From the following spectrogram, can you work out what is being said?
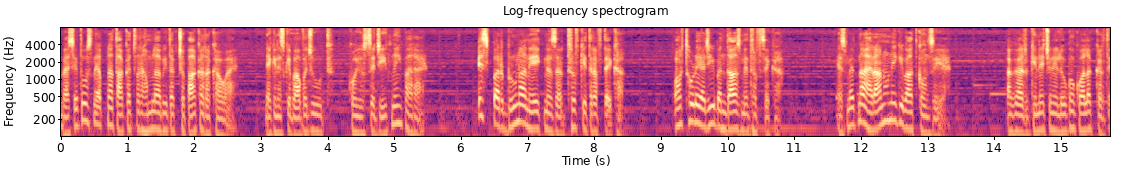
वैसे तो उसने अपना ताकतवर हमला अभी तक छुपा कर रखा हुआ है, लेकिन इसके बावजूद कोई उससे जीत नहीं पा रहा है। इस पर ब्रूना ने एक नज़र ध्रुव की तरफ़ देखा और थोड़े अजीब अंदाज में ध्रुव से कहा, इसमें इतना हैरान होने की बात कौन सी है? अगर गिने चुने लोगों को अलग कर दे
